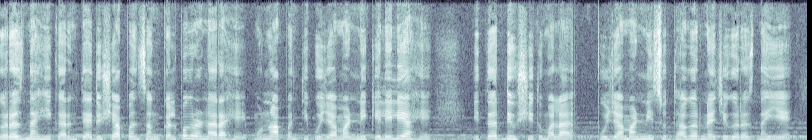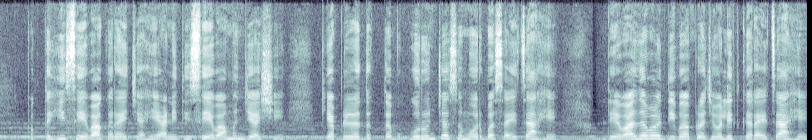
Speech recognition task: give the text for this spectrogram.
गरज नाही कारण त्या दिवशी आपण संकल्प करणार आहे म्हणून आपण ती पूजा मांडणी केलेली आहे. इतर दिवशी तुम्हाला पूजा मांडणीसुद्धा करण्याची गरज नाही आहे फक्त ही सेवा करायची आहे आणि ती सेवा म्हणजे अशी की आपल्याला दत्तगुरूंच्या समोर बसायचं आहे देवाजवळ दिवा प्रज्वलित करायचा आहे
